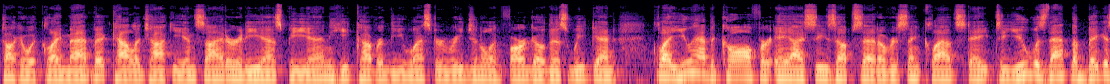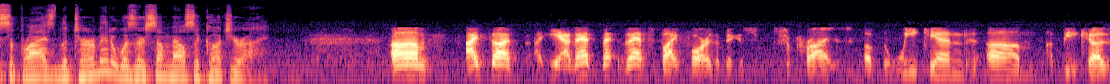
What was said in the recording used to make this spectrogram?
Talking with Clay Matvick, college hockey insider at ESPN. He covered the Western Regional in Fargo this weekend. Clay, you had the call for AIC's upset over St. Cloud State. To you, was that the biggest surprise of the tournament, or was there something else that caught your eye? Um, I thought, yeah, that, that that's by far the biggest surprise of the weekend um, because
